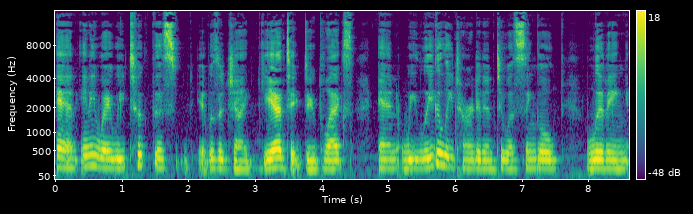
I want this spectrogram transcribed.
And anyway, we took this, it was a gigantic duplex, and we legally turned it into a single living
